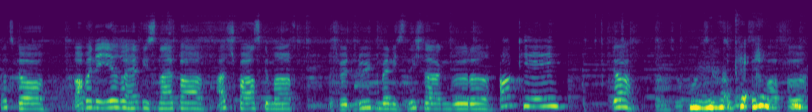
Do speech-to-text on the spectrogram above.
Let's go. War mir eine Ehre, Heavy Sniper. Hat Spaß gemacht. Ich würde lügen, wenn ich es nicht sagen würde. Okay. Ja, dann suchen wir uns jetzt Okay. die Waffe.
